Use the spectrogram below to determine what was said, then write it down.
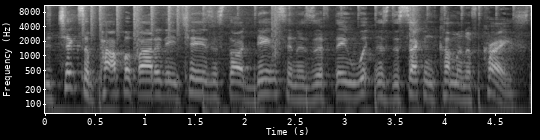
the chicks will pop up out of their chairs and start dancing as if they witnessed the second coming of Christ.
